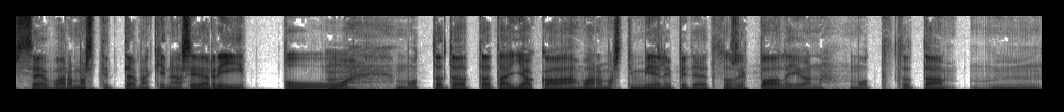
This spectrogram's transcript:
se varmasti tämäkin asia riippuu, Mm. mutta tota, tai jakaa varmasti mielipiteitä tosi paljon, mutta tota, mm,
